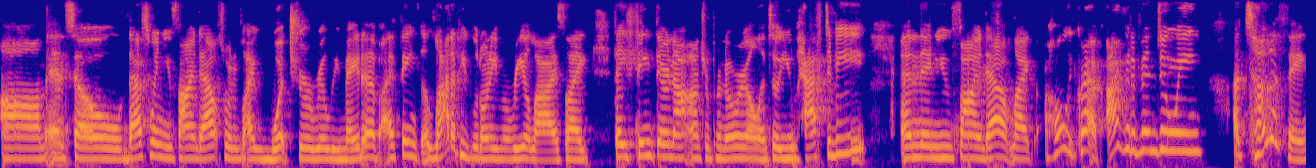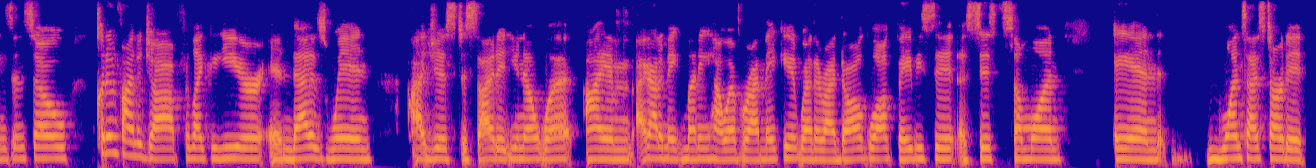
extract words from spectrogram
Um, and so that's when you find out sort of like what you're really made of. I think a lot of people don't even realize like they think they're not entrepreneurial until you have to be. And then you find out like, holy crap, I could have been doing a ton of things. And so couldn't find a job for like a year. And that is when I just decided, you know what, I am, I got to make money however I make it, whether I dog walk, babysit, assist someone. And once I started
